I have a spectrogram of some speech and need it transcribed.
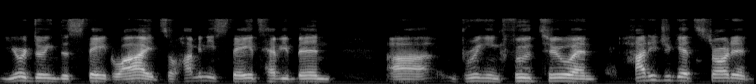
you're doing this statewide. So, how many states have you been uh, bringing food to, and how did you get started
